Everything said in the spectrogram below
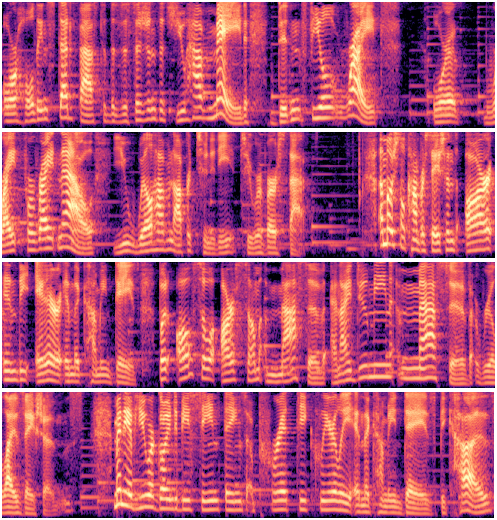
or holding steadfast to the decisions that you have made didn't feel right or right for right now, you will have an opportunity to reverse that. Emotional conversations are in the air in the coming days, but also are some massive, and I do mean massive, realizations. Many of you are going to be seeing things pretty clearly in the coming days because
